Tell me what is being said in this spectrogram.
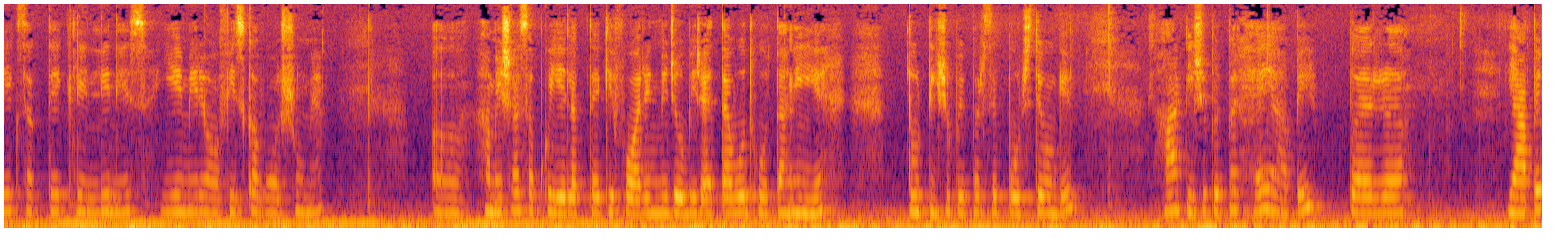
देख सकते हैं क्लिनलीनेस ये मेरे ऑफ़िस का वॉशरूम है। अ, हमेशा सबको ये लगता है कि फॉरेन में जो भी रहता है वो धोता नहीं है। तो टिश्यू पेपर से पोंछते होंगे। हाँ टिश्यू पेपर है यहाँ पे पर यहाँ पे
